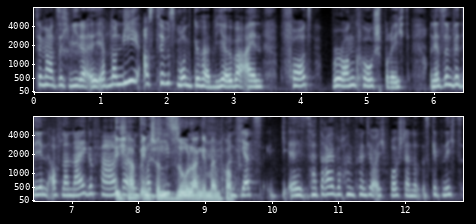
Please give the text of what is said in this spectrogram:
Tim hat sich wieder, ich habe noch nie aus Tims Mund gehört, wie er über einen Ford Bronco spricht. Und jetzt sind wir den auf Lanai gefahren. Ich bei hab ihn schon Jeep-Tour. so lange in meinem Kopf. Und jetzt, äh, seit drei Wochen könnt ihr euch vorstellen, es gibt nichts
